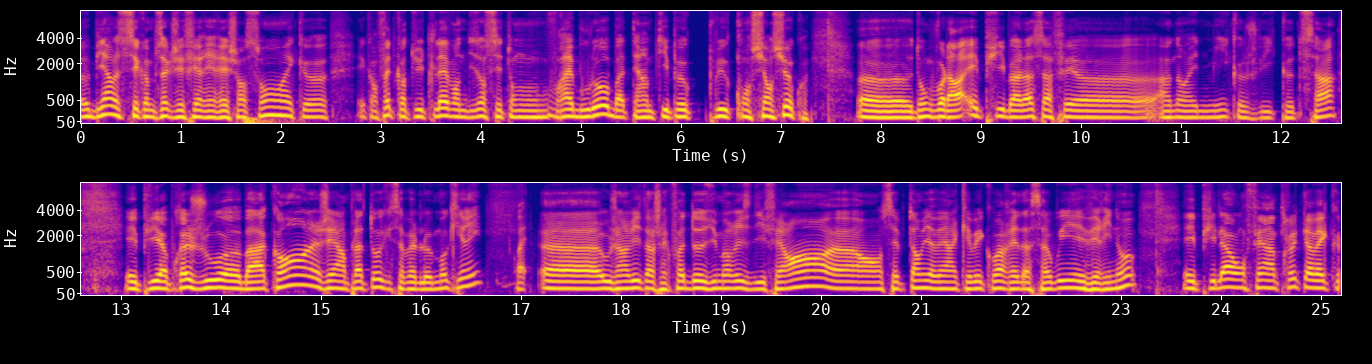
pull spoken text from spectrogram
euh, bien. C'est comme ça que j'ai fait rire et chanson. Et que qu'en fait, quand tu te lèves en te disant c'est ton vrai boulot, bah, t'es un petit peu plus consciencieux quoi. Euh, donc voilà. Et puis bah là ça fait euh, un an et demi que je vis que de ça. Et puis après je joue euh, bah, à Caen. J'ai un plateau qui s'appelle le Mokiri Ouais. où j'invite à chaque fois deux humoristes différents. En septembre il y avait un québécois Reda Saoui et Verino. Et puis là on fait un truc avec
